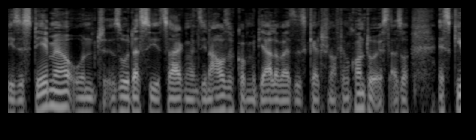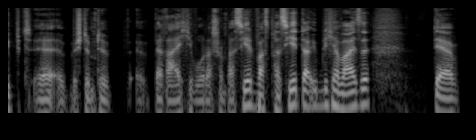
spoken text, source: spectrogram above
die Systeme und so, dass sie sagen, wenn sie nach Hause kommen, idealerweise das Geld schon auf dem Konto ist. Also es gibt äh, bestimmte äh, Bereiche, wo das schon passiert. Was passiert da üblicherweise? Der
